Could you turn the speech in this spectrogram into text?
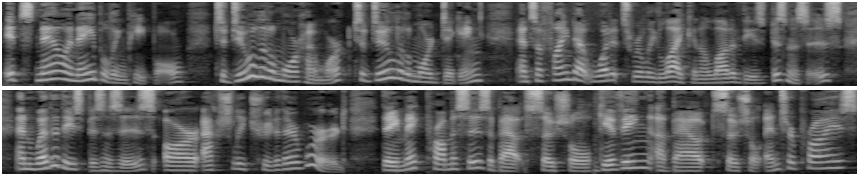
It's now enabling people to do a little more homework, to do a little more digging, and to find out what it's really like in a lot of these businesses and whether these businesses are actually true to their word. They make promises about social giving, about social enterprise,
